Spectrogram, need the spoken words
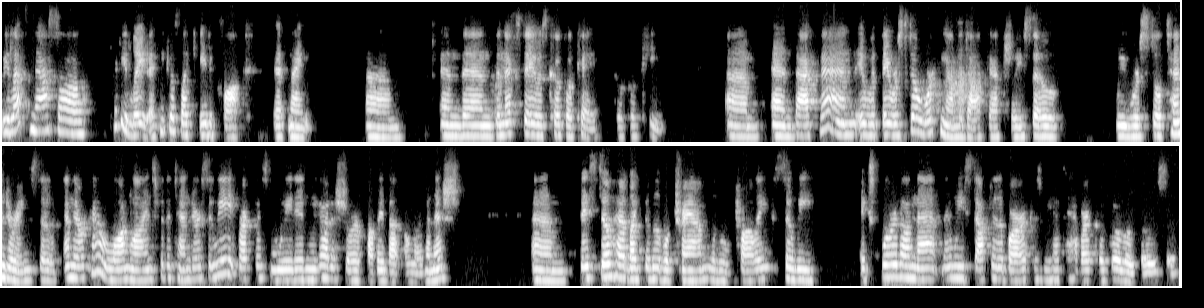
we left Nassau pretty late. I think it was like eight o'clock at night. Um, and then the next day was Coco Cay, Coco Key. Um, and back then, it would they were still working on the dock actually. So we were still tendering. So and there were kind of long lines for the tender. So we ate breakfast and waited, and we got ashore probably about eleven ish. Um, they still had like the little tram, the little trolley. So we explored on that. Then we stopped at a bar because we had to have our Coco Locos, so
